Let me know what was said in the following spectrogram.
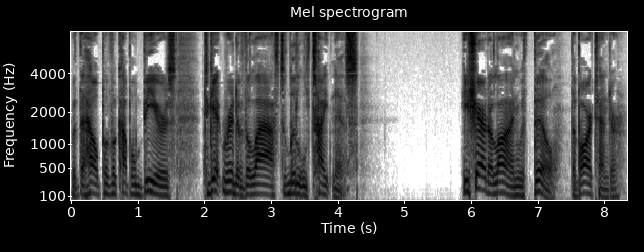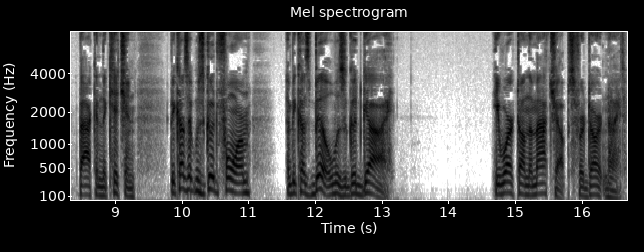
with the help of a couple beers, to get rid of the last little tightness. He shared a line with Bill, the bartender, back in the kitchen, because it was good form and because Bill was a good guy. He worked on the matchups for dart night.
